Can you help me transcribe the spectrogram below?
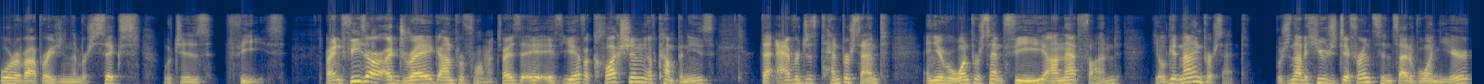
order of operations number six, which is fees. Right? And fees are a drag on performance, right? If you have a collection of companies that averages 10% and you have a 1% fee on that fund, you'll get 9% which is not a huge difference inside of one year,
